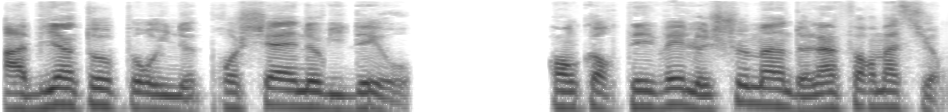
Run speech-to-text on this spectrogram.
A bientôt pour une prochaine vidéo. Encore TV le chemin de l'information.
